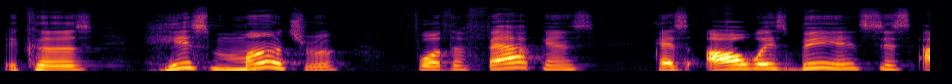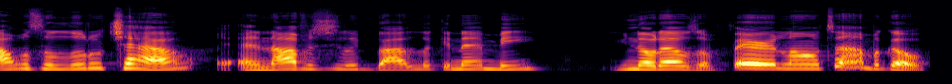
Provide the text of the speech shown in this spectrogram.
Because his mantra for the Falcons has always been since I was a little child, and obviously by looking at me, you know that was a very long time ago.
